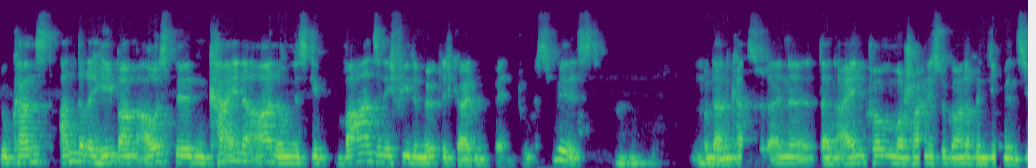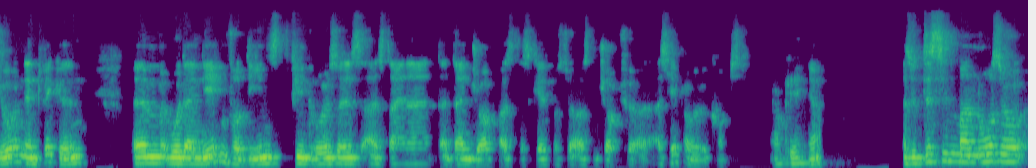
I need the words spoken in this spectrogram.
du kannst andere Hebammen ausbilden. Keine Ahnung. Es gibt wahnsinnig viele Möglichkeiten, wenn du es willst. Mhm. Und dann kannst du deine, dein Einkommen wahrscheinlich sogar noch in Dimensionen entwickeln, ähm, wo dein Nebenverdienst viel größer ist als deine, dein Job, als das Geld, was du aus dem Job für, als Hebamme bekommst. Okay. Ja? Also das sind mal nur so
